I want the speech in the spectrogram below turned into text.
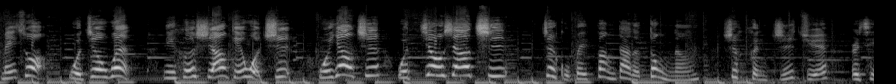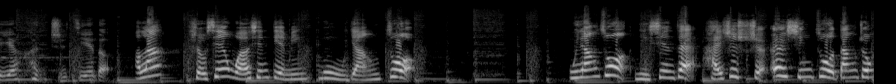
没错，我就问你何时要给我吃？我要吃，我就是要吃。这股被放大的动能是很直觉，而且也很直接的。好啦，首先我要先点名母羊座。母羊座，你现在还是十二星座当中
